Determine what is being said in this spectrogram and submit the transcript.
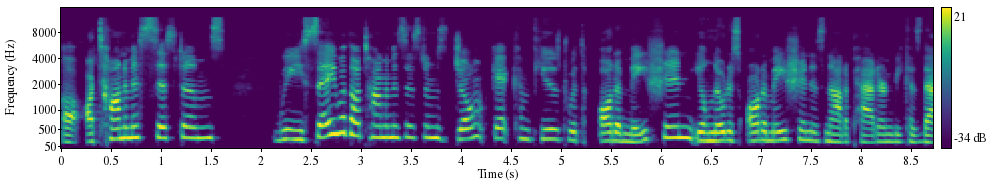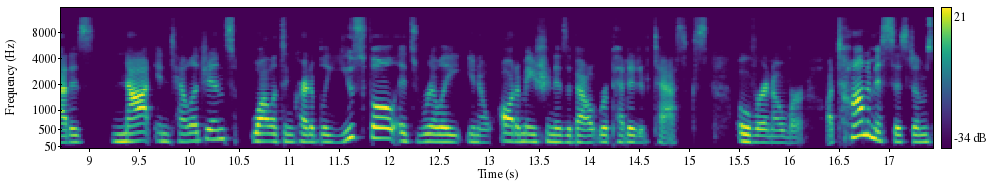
Uh, autonomous systems we say with autonomous systems, don't get confused with automation. You'll notice automation is not a pattern because that is not intelligence. While it's incredibly useful, it's really, you know, automation is about repetitive tasks over and over. Autonomous systems,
